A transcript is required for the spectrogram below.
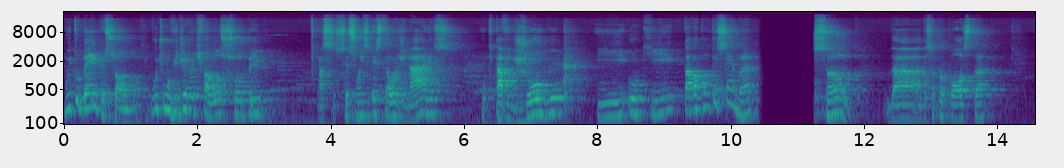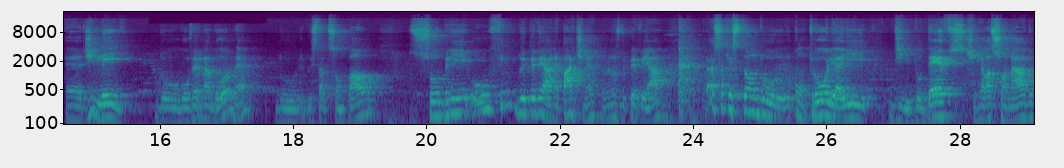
Muito bem, pessoal. No último vídeo a gente falou sobre as sessões extraordinárias, o que estava em jogo e o que estava acontecendo, né? São da, dessa proposta é, de lei do governador, né, do, do Estado de São Paulo, sobre o fim do IPVA, né? parte, né? pelo menos do IPVA, essa questão do, do controle aí de, do déficit relacionado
